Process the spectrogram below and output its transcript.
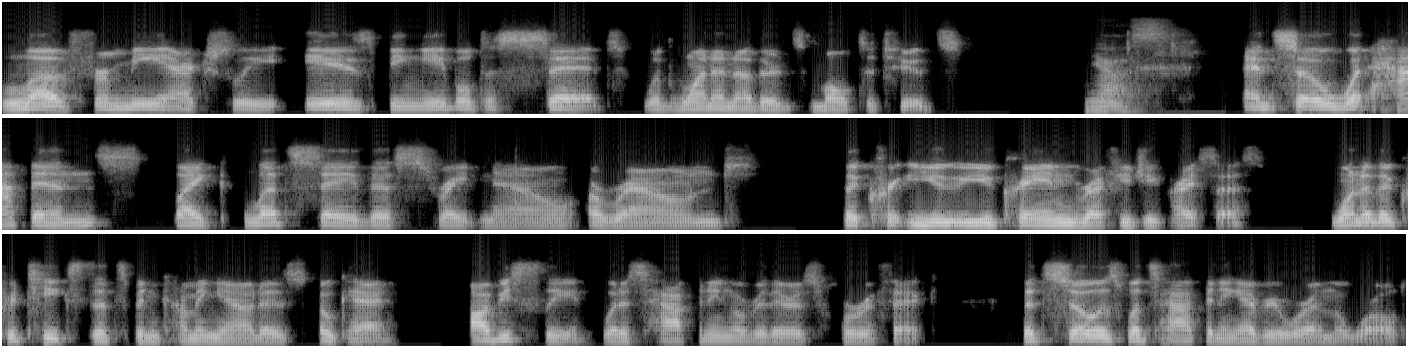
Love for me actually is being able to sit with one another's multitudes. Yes. And so what happens, like let's say this right now around the Ukraine refugee crisis. One of the critiques that's been coming out is okay, obviously what is happening over there is horrific, but so is what's happening everywhere in the world.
